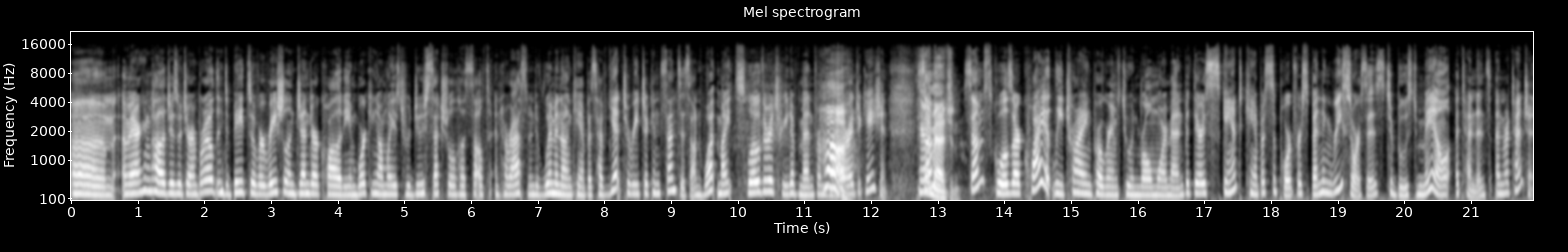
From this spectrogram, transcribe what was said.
Um, American colleges, which are embroiled in debates over racial and gender equality and working on ways to reduce sexual assault and harassment of women on campus, have yet to reach a consensus on what might slow the retreat of men from Huh. higher education. Can't imagine. Some schools are quietly trying programs to enroll more men, but there is scant campus support for spending resources to boost male attendance and retention.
